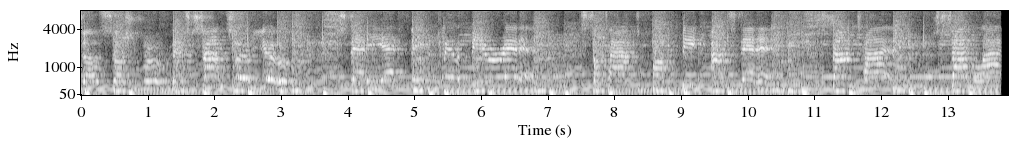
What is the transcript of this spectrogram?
so social room and she's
